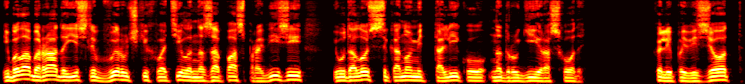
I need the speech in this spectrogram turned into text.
и была бы рада, если б выручки хватило на запас провизии и удалось сэкономить талику на другие расходы. Коли повезет,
